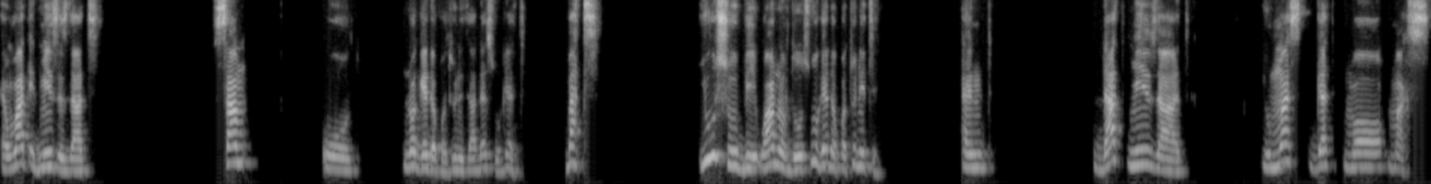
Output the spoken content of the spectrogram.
And what it means is that some will not get the opportunity, others will get. But you should be one of those who get the opportunity. And that means that you must get more marks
